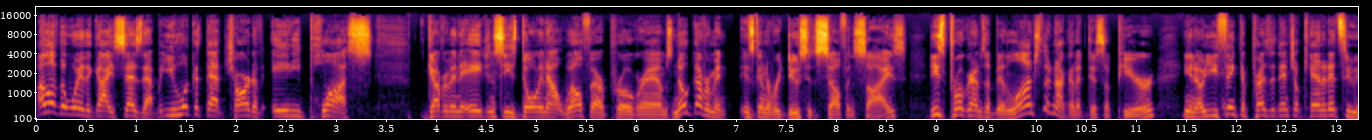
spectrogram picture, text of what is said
I love the way the guy says that, but you look at that chart of 80 plus government agencies doling out welfare programs, no government is going to reduce itself in size. These programs have been launched, they're not going to disappear. You know, you think the presidential candidates who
